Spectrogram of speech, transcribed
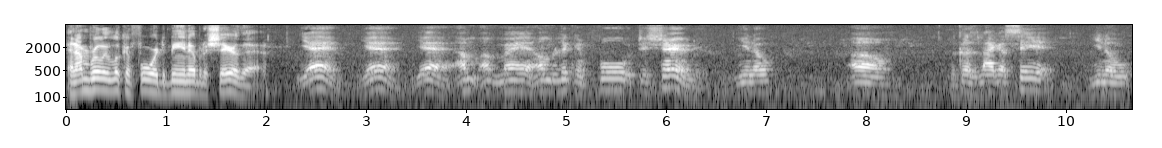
And I'm really looking forward to being able to share that. Yeah, yeah, yeah. I'm, I'm man. I'm looking forward to sharing it. You know, um, because like I said, you know,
